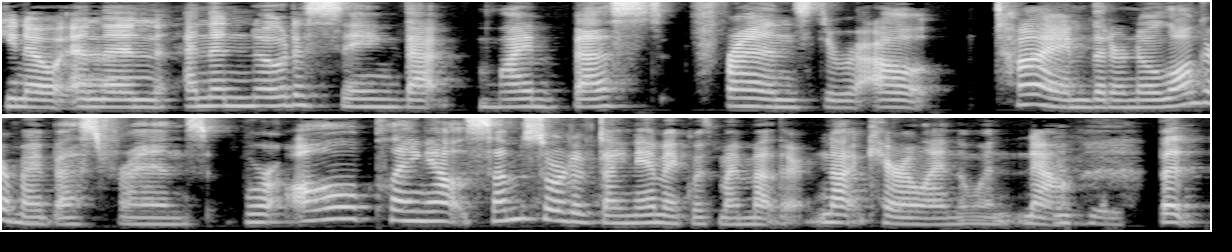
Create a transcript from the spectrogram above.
you know? Yeah. and then and then noticing that my best friends throughout time that are no longer my best friends were all playing out some sort of dynamic with my mother, not Caroline, the one now, mm-hmm. but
